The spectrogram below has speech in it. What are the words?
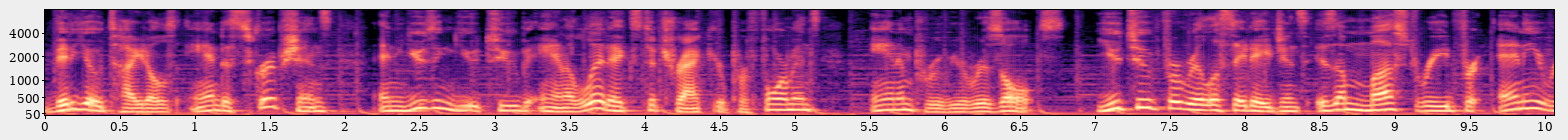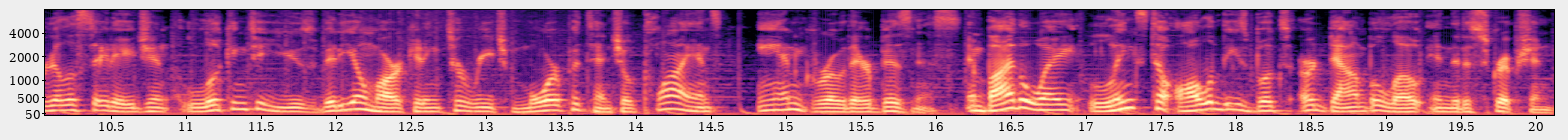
video titles, and descriptions, and using YouTube analytics to track your performance and improve your results. YouTube for Real Estate Agents is a must read for any real estate agent looking to use video marketing to reach more potential clients and grow their business. And by the way, links to all of these books are down below in the description.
